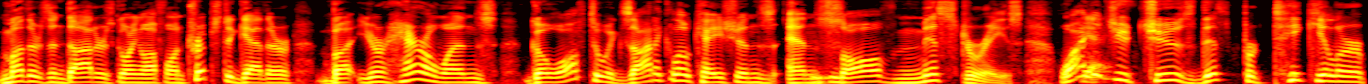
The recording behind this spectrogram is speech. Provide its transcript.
mothers and daughters going off on trips together, but your heroines go off to exotic locations and mm-hmm. solve mysteries. Why yes. did you choose this particular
